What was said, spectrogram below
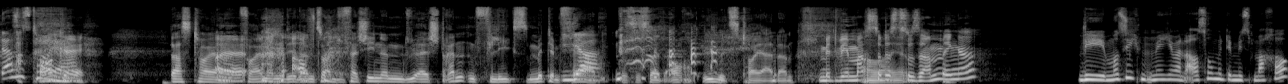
Das ist teuer. Okay. Das ist teuer. Äh, Vor allem, wenn du dir dann zu verschiedenen äh, Stränden fliegst mit dem Pferd. Ja. Das ist halt auch übelst teuer dann. Mit wem machst du Aber das ja. zusammen, Inga? Wie, muss ich mit mir jemand aussuchen, mit dem ich es mache?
